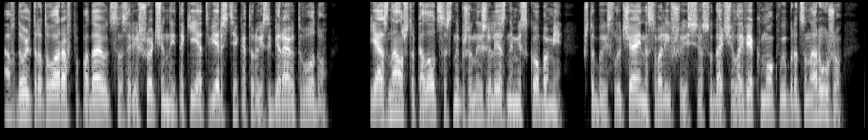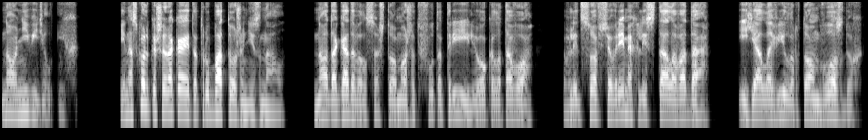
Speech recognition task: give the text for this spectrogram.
а вдоль тротуаров попадаются зарешоченные такие отверстия, которые забирают воду. Я знал, что колодцы снабжены железными скобами, чтобы случайно свалившийся сюда человек мог выбраться наружу, но не видел их. И насколько широка эта труба, тоже не знал. Но догадывался, что, может, фута три или около того. В лицо все время хлестала вода, и я ловил ртом воздух,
